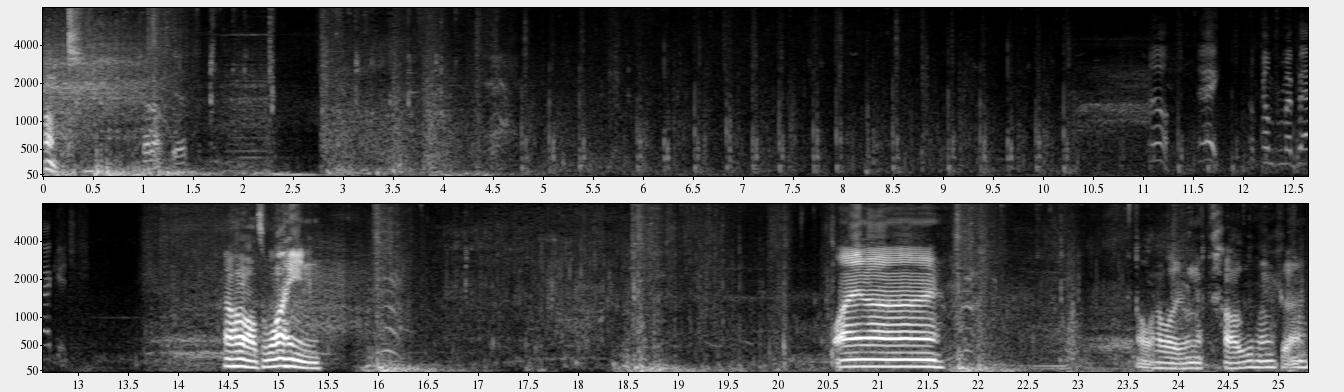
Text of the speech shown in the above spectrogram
Hunt. Shut up, dude. Oh, hey, I've come for my package. Oh, it's Wayne. Wayne, uh... Oh, hello, you're in a cog, okay.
